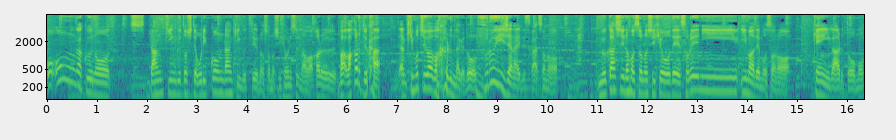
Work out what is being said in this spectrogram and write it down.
お音楽のランキングとしてオリコンランキングっていうのをその指標にするのは分かる、まあ、分かるというかあの気持ちは分かるんだけど、うん。古いじゃないですかその昔のその指標でそれに今でもその権威があると思っ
